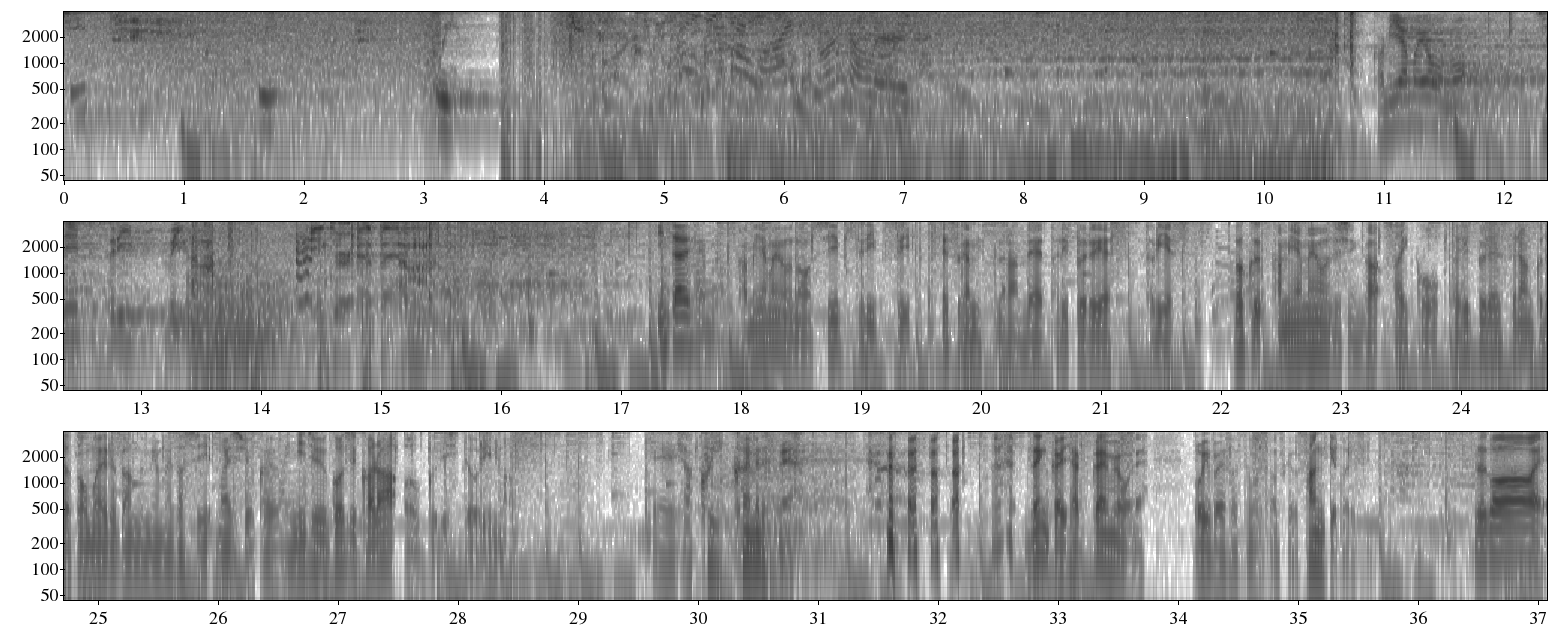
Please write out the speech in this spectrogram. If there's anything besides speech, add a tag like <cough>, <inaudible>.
Sheep. Sleep. Sweep. Find your colors. 神山用のシープスリープスイープ Inter FM. インター FM 神山用のシープスリープスイープ S が3つ並んでトリプル S トリ S 僕神山用自身が最高トリプル S ランクだと思える番組を目指し毎週火曜日25時からお送りしております、えー101回目ですね。前回100回目をねお祝いさせてもらったんですけど3桁ですすごい。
